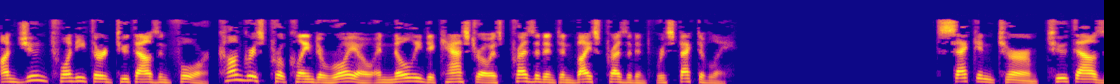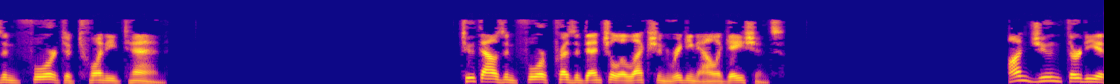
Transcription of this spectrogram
On June 23, 2004, Congress proclaimed Arroyo and Noli de Castro as president and vice president, respectively. Second term, 2004 to 2010 2004 presidential election rigging allegations on June 30,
